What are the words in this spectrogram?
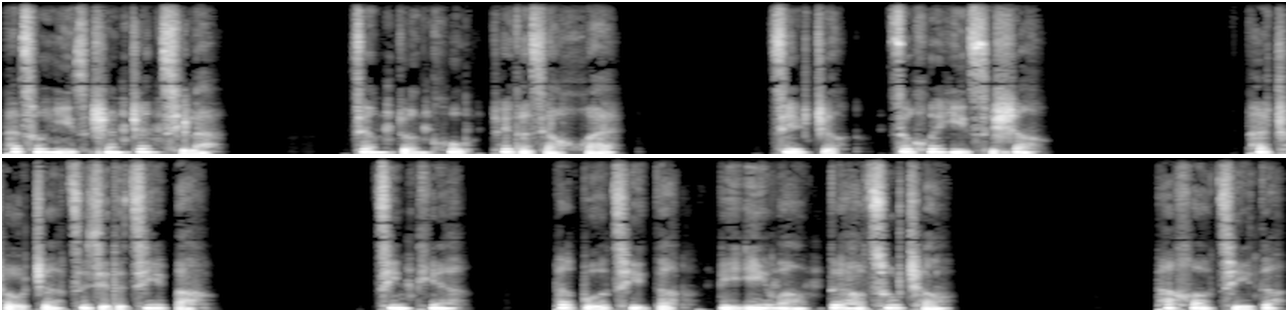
他从椅子上站起来，将短裤退到脚踝，接着坐回椅子上。他瞅着自己的鸡巴，今天他勃起的比以往都要粗长。他好奇的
